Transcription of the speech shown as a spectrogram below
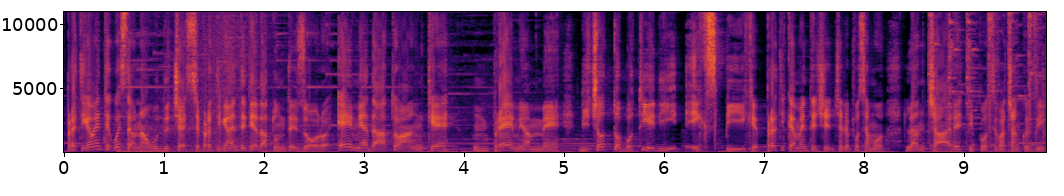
Praticamente questa è una wood chest. Praticamente ti ha dato un tesoro. E mi ha dato anche un premio a me. 18 bottiglie di XP. Che praticamente ce, ce le possiamo lanciare. Tipo, se facciamo così,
